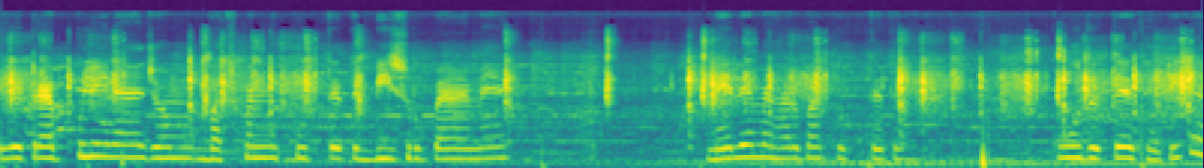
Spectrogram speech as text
ये ट्रैम्पोलिन है जो हम बचपन में कूदते थे, बीस रुपए में। मेले में हर बार कूदते थे। कूदते थे, ठीक है?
